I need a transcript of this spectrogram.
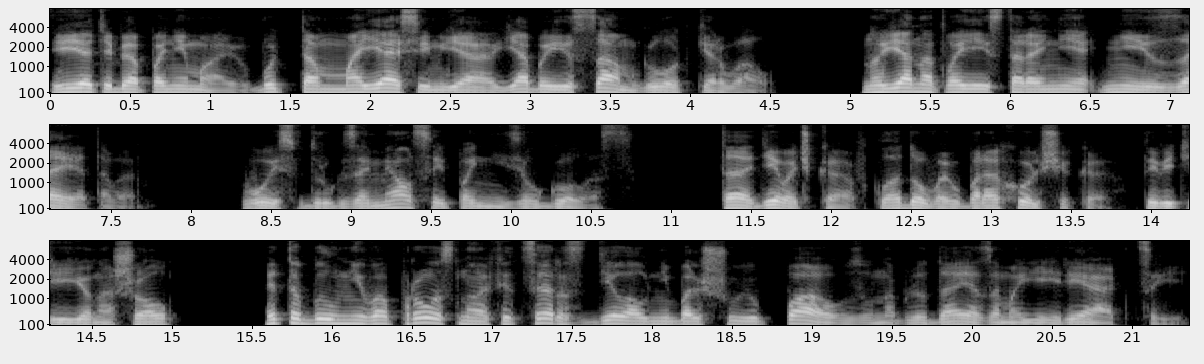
И я тебя понимаю. Будь там моя семья, я бы и сам глотки рвал. Но я на твоей стороне не из-за этого. Войс вдруг замялся и понизил голос. «Та девочка в кладовой у барахольщика, ты ведь ее нашел?» Это был не вопрос, но офицер сделал небольшую паузу, наблюдая за моей реакцией.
